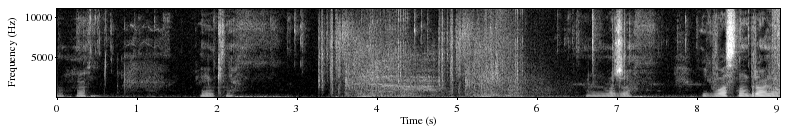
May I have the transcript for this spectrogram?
Mhm. Pięknie. Mm, Może ich własną bronią.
